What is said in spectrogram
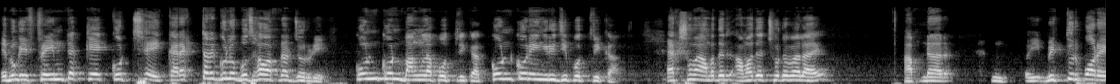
এবং এই ফ্রেমটা কে করছে, এই ক্যারেক্টারগুলো বোঝাও আপনার জরুরি। কোন কোন বাংলা পত্রিকা, কোন কোন ইংরেজি পত্রিকা? একসময় আমাদের আমাদের ছোটবেলায় আপনার ওই মৃত্যুর পরে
